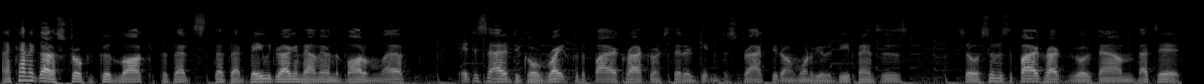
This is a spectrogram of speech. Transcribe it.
and I kind of got a stroke of good luck that that's, that that baby dragon down there in the bottom left it decided to go right for the firecracker instead of getting distracted on one of the other defenses. So as soon as the firecracker goes down, that's it.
